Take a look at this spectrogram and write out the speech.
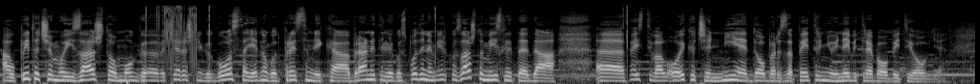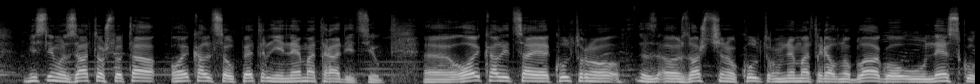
a upitat ćemo i zašto mog večerašnjeg gosta, jednog od predstavnika branitelja, gospodine Mirko, zašto mislite da e, festival Ojkače nije dobar za Petrinju i ne bi trebao biti ovdje? Mislimo zato što ta ojkalica u Petrinji nema tradiciju. E, ojkalica je kulturno, zaštićeno kulturno nematerijalno blago u UNESCO,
